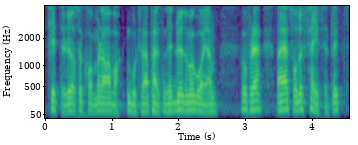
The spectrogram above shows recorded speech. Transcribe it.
twitrer du, og så kommer da vakten bort til deg i pausen og sier du, du må gå hjem. Hvorfor det? Nei, jeg så du facet litt.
